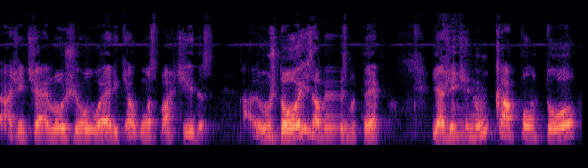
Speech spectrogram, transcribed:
a gente já elogiou o Eric em algumas partidas, os dois ao mesmo tempo, e a Sim. gente nunca apontou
